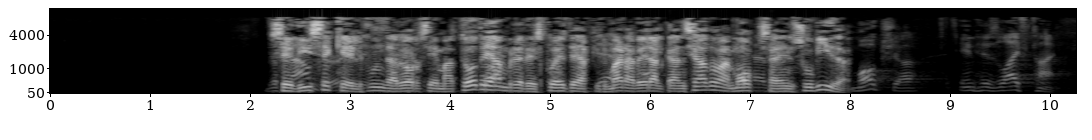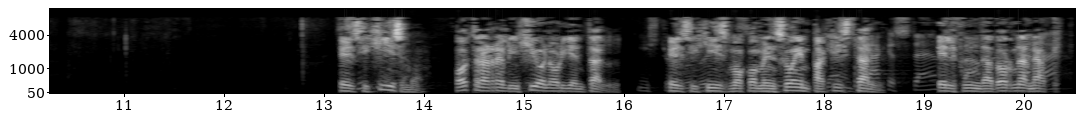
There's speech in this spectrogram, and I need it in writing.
Se dice que el fundador se mató de hambre después de afirmar haber alcanzado a moksha en su vida. El sijismo, otra religión oriental. El sijismo comenzó en Pakistán. El fundador Nanak,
